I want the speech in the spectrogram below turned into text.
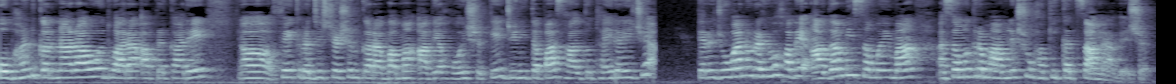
કૌભાંડ કરનારાઓ દ્વારા આ પ્રકારે ફેક રજીસ્ટ્રેશન કરાવવામાં આવ્યા હોઈ શકે, જેની તપાસ હાલ તો થઈ રહી છે. ત્યારે જોવાનું રહ્યું, હવે આગામી સમયમાં આ સમગ્ર મામલે શું હકીકત સામે આવે છે?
